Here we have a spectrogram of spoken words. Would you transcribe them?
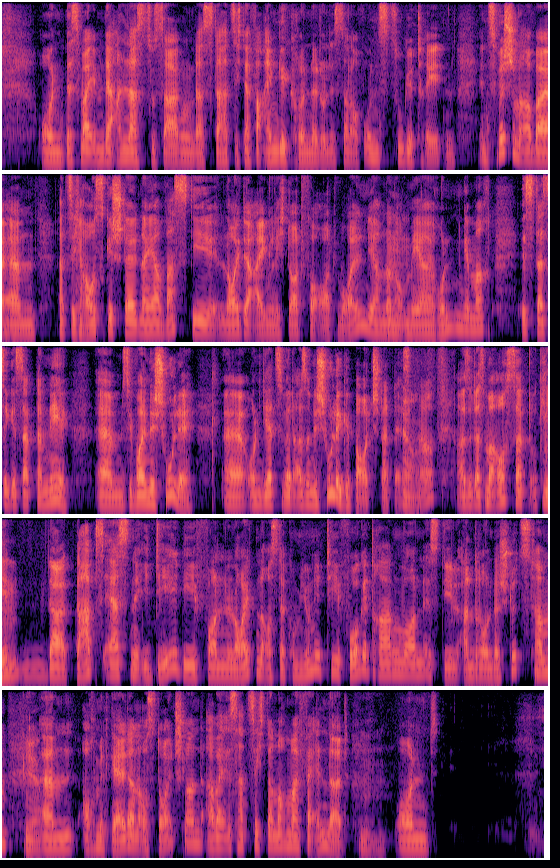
Und das war eben der Anlass zu sagen, dass da hat sich der Verein gegründet und ist dann auf uns zugetreten. Inzwischen aber ähm, hat sich herausgestellt, naja, was die Leute eigentlich dort vor Ort wollen, die haben dann auch Mhm. mehrere Runden gemacht, ist, dass sie gesagt haben, nee, ähm, sie wollen eine Schule. Äh, und jetzt wird also eine Schule gebaut stattdessen. Ja. Ja? Also, dass man auch sagt, okay, Mhm. da gab es erst eine Idee, die von Leuten aus der Community vorgetragen worden ist, die andere unterstützt haben, Ja. ähm, auch mit Geldern aus Deutschland, aber es hat sich dann nochmal verändert. Mhm. Und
